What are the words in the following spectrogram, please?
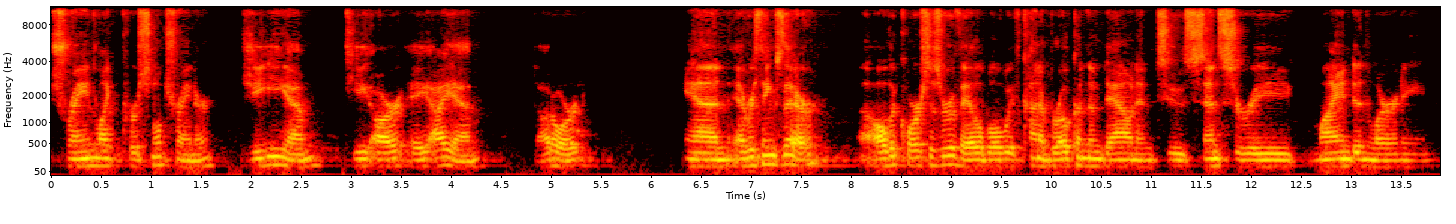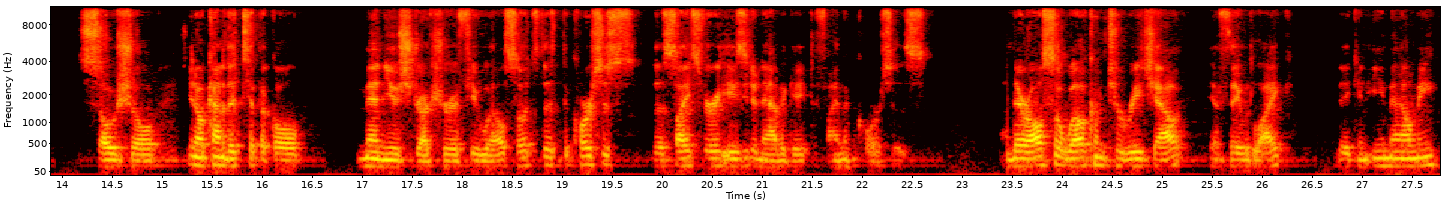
train like personal trainer, G E M T R A I N dot org. And everything's there. Uh, all the courses are available. We've kind of broken them down into sensory, mind and learning, social, you know, kind of the typical menu structure, if you will. So it's the, the courses, the site's very easy to navigate to find the courses. They're also welcome to reach out if they would like. They can email me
